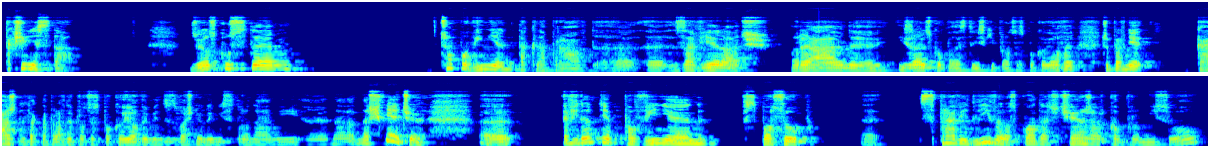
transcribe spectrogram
Tak się nie stało. W związku z tym, co powinien tak naprawdę zawierać realny izraelsko-palestyński proces pokojowy, czy pewnie każdy tak naprawdę proces pokojowy między zwaśnionymi stronami na, na świecie. Ewidentnie powinien w sposób sprawiedliwy rozkładać ciężar kompromisu,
